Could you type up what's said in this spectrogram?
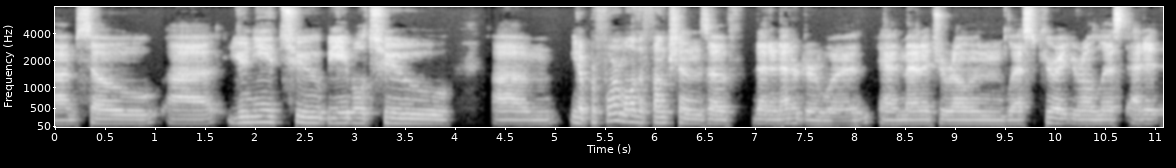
Um, so uh, you need to be able to um, you know, perform all the functions of that an editor would, and manage your own list, curate your own list, edit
